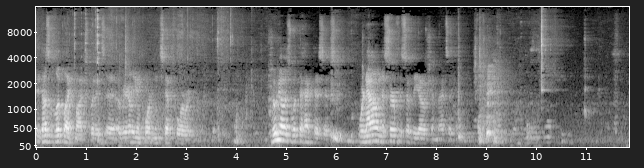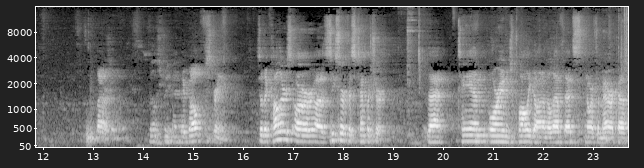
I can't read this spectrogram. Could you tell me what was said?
It doesn't look like much, but it's a, really important step forward. Who knows what the heck this is? We're now on the surface of the ocean. That's it. Gulf Stream. The Gulf Stream. So the colors are uh, sea surface temperature. That tan orange polygon on the left, that's North America.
